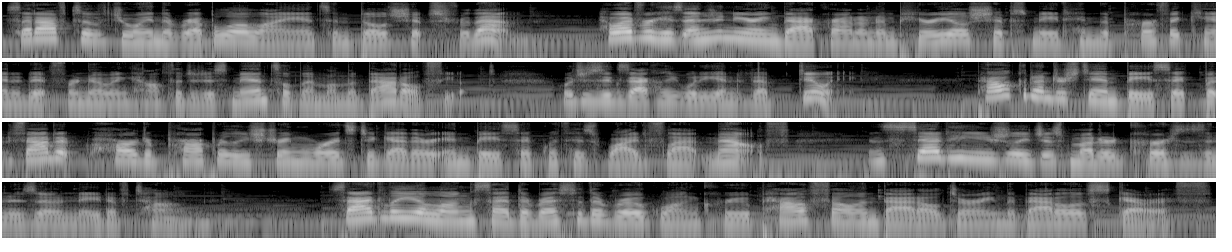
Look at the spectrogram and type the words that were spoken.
set off to join the Rebel Alliance and build ships for them. However, his engineering background on Imperial ships made him the perfect candidate for knowing how to dismantle them on the battlefield, which is exactly what he ended up doing. Pao could understand Basic, but found it hard to properly string words together in Basic with his wide, flat mouth. Instead, he usually just muttered curses in his own native tongue. Sadly, alongside the rest of the Rogue One crew, Pao fell in battle during the Battle of Scarif,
